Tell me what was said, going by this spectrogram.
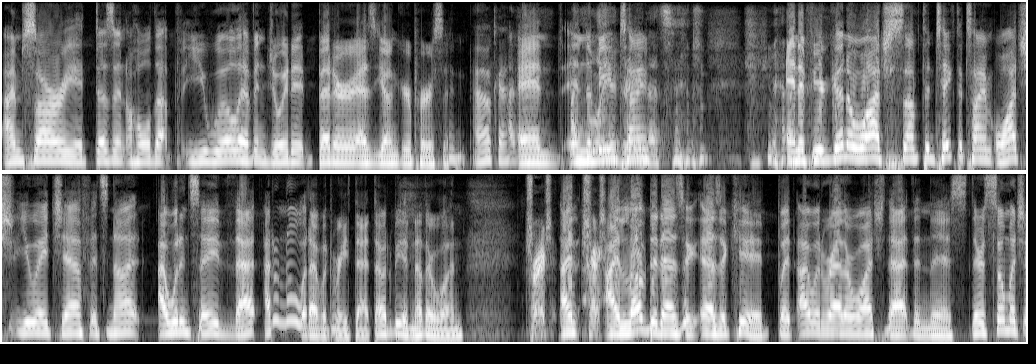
I'm sorry it doesn't hold up. You will have enjoyed it better as younger person. Okay. And I in the fully meantime, that's and if you're gonna watch something, take the time watch UHF. It's not. I wouldn't say that. I don't know what I would rate that. That would be another one. Tragic. I I loved it as a as a kid, but I would rather watch that than this. There's so much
